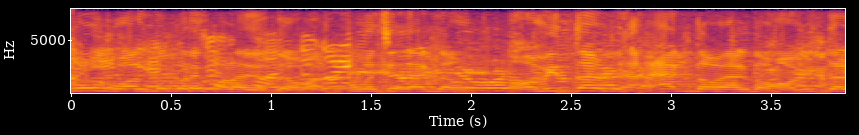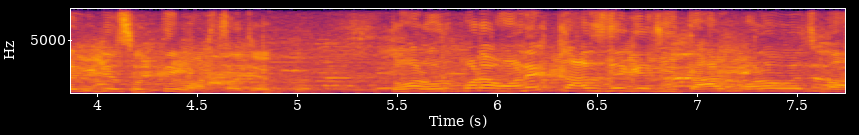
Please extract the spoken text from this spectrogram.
চোখ বন্ধ করে। করে যেতে পারে। বলছে একদম অমিতদার একদম একদম অমিতদার ভিডিও সত্যি ভরসাযোগ্য তোমার ওর পরে অনেক কাজ দেখেছি তারপরেও না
